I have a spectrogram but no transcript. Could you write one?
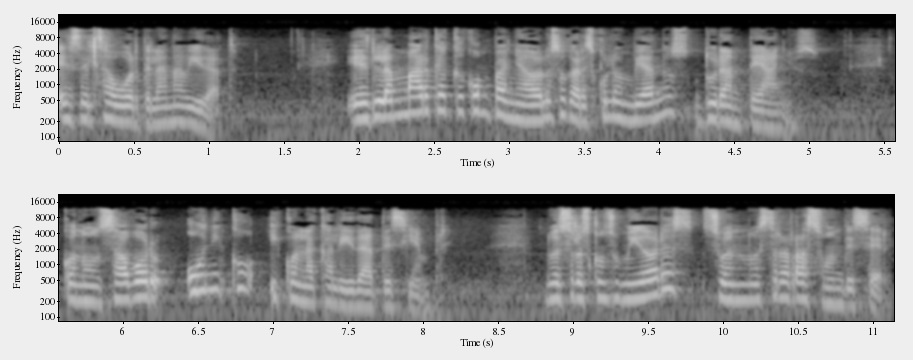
es el sabor de la Navidad. Es la marca que ha acompañado a los hogares colombianos durante años, con un sabor único y con la calidad de siempre. Nuestros consumidores son nuestra razón de ser,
